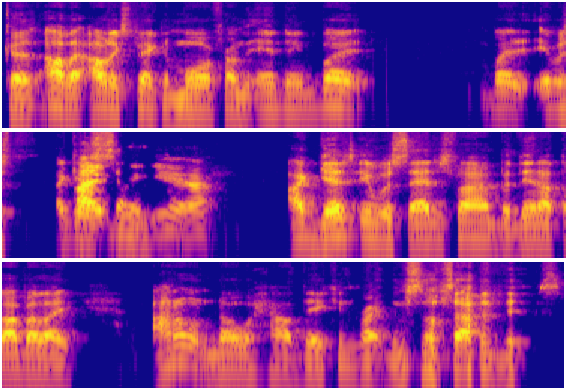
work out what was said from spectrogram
Because I was I was expecting more from the ending, but but it was I I guess agree, yeah. I guess it was satisfying. But then I thought about like I don't know how they can write themselves out of this.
